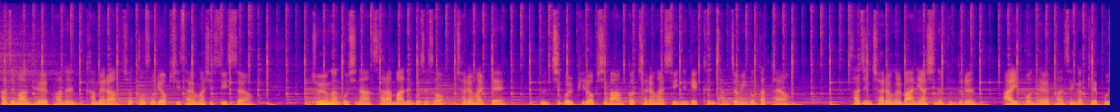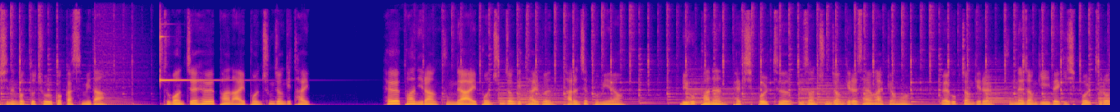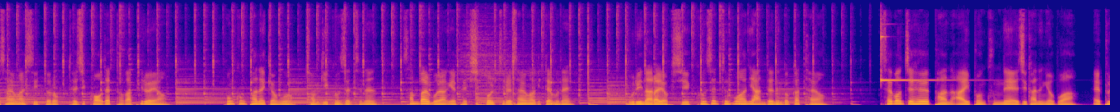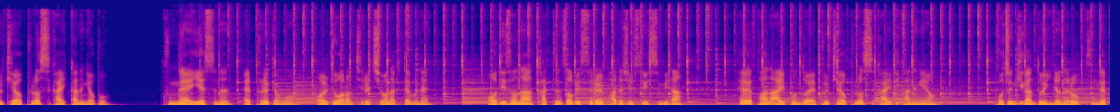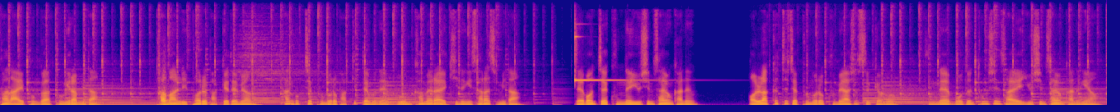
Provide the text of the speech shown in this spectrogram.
하지만 해외판은 카메라 셔터 소리 없이 사용하실 수 있어요. 조용한 곳이나 사람 많은 곳에서 촬영할 때 눈치 볼 필요 없이 마음껏 촬영할 수 있는 게 큰 장점인 것 같아요. 사진 촬영을 많이 하시는 분들은 아이폰 해외판 생각해 보시는 것도 좋을 것 같습니다. 두 번째 해외판 아이폰 충전기 타입. 해외판이랑 국내 아이폰 충전기 타입은 다른 제품이에요. 미국판은 110V 유선 충전기를 사용할 경우 외국 전기를 국내 전기 220V로 사용할 수 있도록 되직코 어댑터가 필요해요. 홍콩판의 경우 전기 콘센트는 산발 모양의 110V를 사용하기 때문에 우리나라 역시 콘센트 호환이 안 되는 것 같아요. 세 번째 해외판 아이폰 국내 에지 가능 여부와 애플케어 플러스 가입 가능 여부. 국내 AS는 애플의 경우 월드 워런티를 지원하기 때문에 어디서나 같은 서비스를 받으실 수 있습니다. 해외판 아이폰도 애플케어 플러스 가입이 가능해요. 보증기간도 2년으로 국내판 아이폰과 동일합니다. 다만 리퍼를 받게 되면 한국 제품으로 받기 때문에 무음 카메라의 기능이 사라집니다. 네 번째 국내 유심 사용 가능. 얼라크트 제품으로 구매하셨을 경우 국내 모든 통신사의 유심 사용 가능해요.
